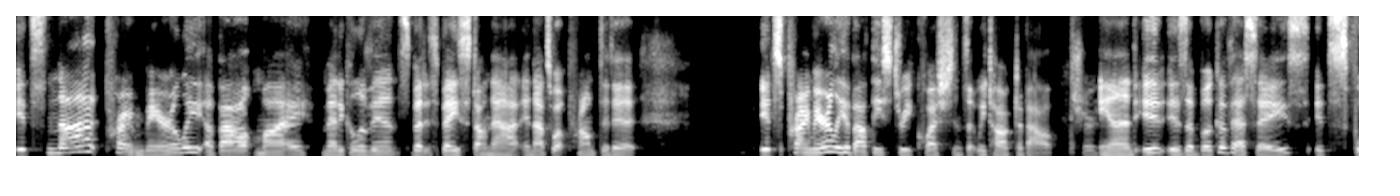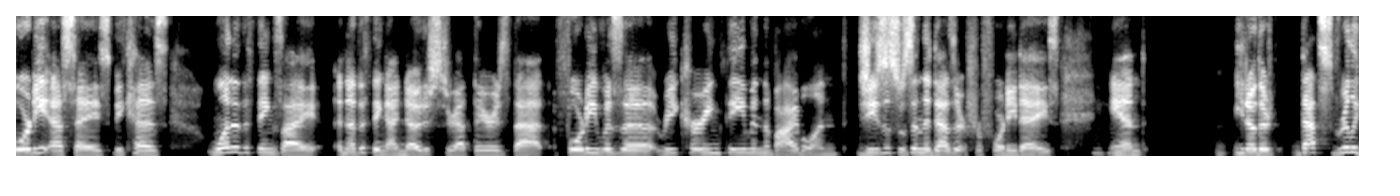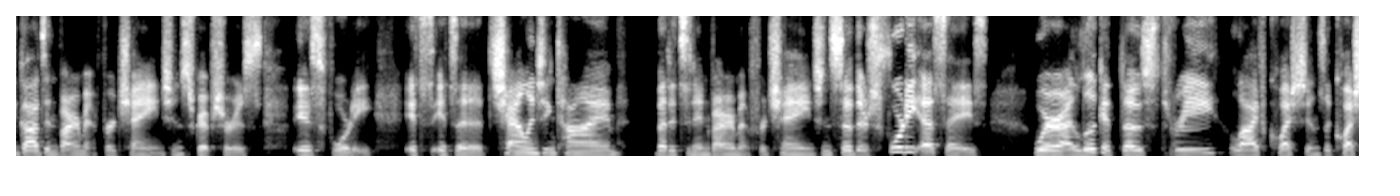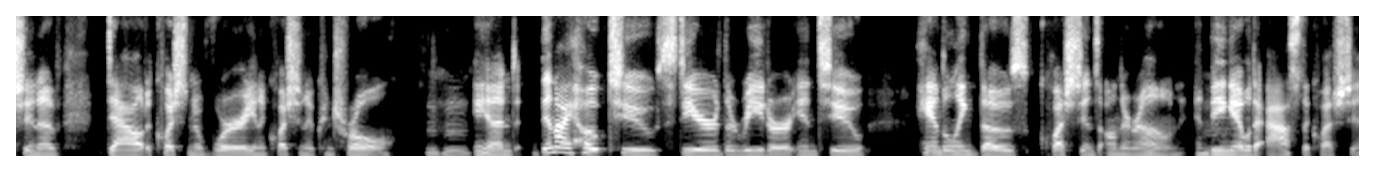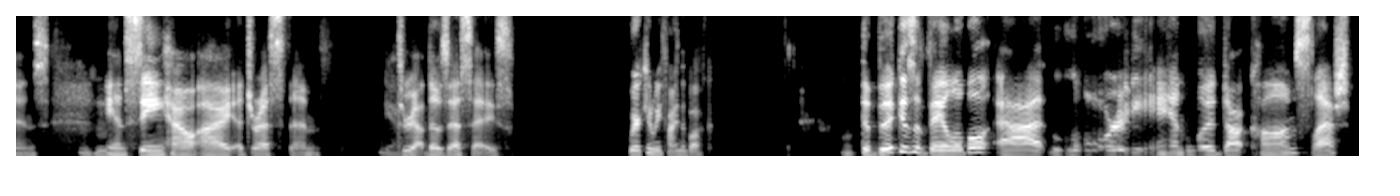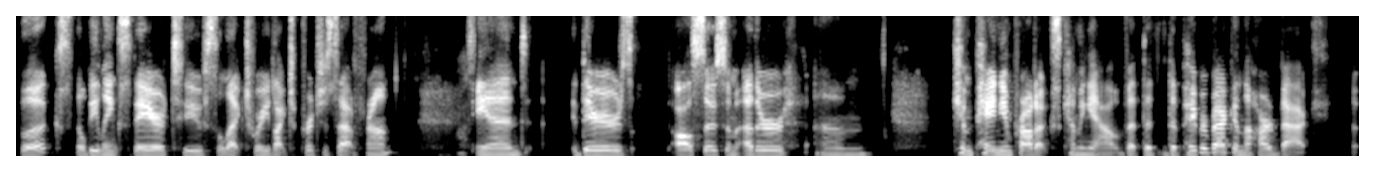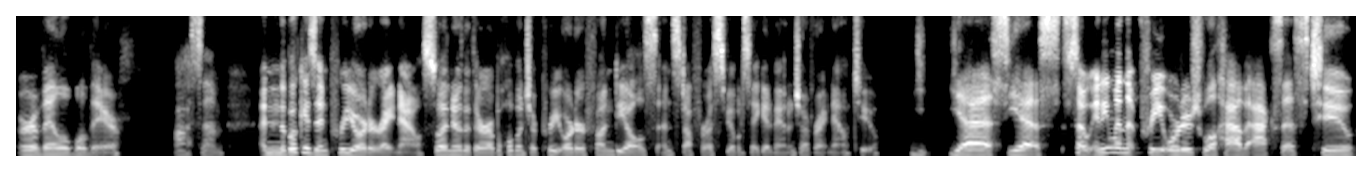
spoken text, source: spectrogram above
it's not primarily about my medical events, but it's based on that. And that's what prompted it. It's primarily about these three questions that we talked about. Sure. And it is a book of essays. It's 40 essays because one of the things I, another thing I noticed throughout there is that 40 was a recurring theme in the Bible, and Jesus was in the desert for 40 days. Mm-hmm. And you know there that's really god's environment for change in scripture is is 40 it's it's a challenging time but it's an environment for change and so there's 40 essays where i look at those three life questions a question of doubt a question of worry and a question of control mm-hmm. and then i hope to steer the reader into handling those questions on their own and mm-hmm. being able to ask the questions mm-hmm. and seeing how I address them yeah. throughout those essays. Where can we find the book? The book is available at loriannwood.com slash books. There'll be links there to select where you'd like to purchase that from. Awesome. And there's also some other um, companion products coming out, but the the paperback and the hardback are available there. Awesome. And the book is in pre-order right now. So I know that there are a whole bunch of pre-order fun deals and stuff for us to be able to take advantage of right now too. Yes, yes. So anyone that pre-orders will have access to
